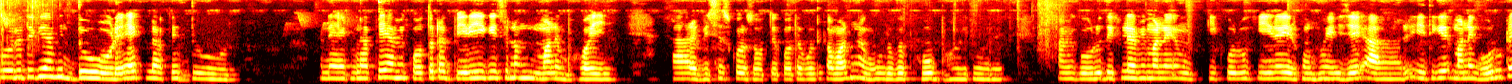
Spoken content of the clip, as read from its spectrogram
গরু দেখে আমি দৌড়, এক লাফে দৌড়। মানে এক লাফে আমি কতটা বেরিয়ে গেছিলাম মানে ভয়ে। আর বিশেষ করে সত্যি কথা বলতে আমার না গরুকে খুব ভয় করে। আমি গরু দেখলে আমি মানে কী করব কী না এরকম হয়ে যায়। আর এদিকে মানে গরুটা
